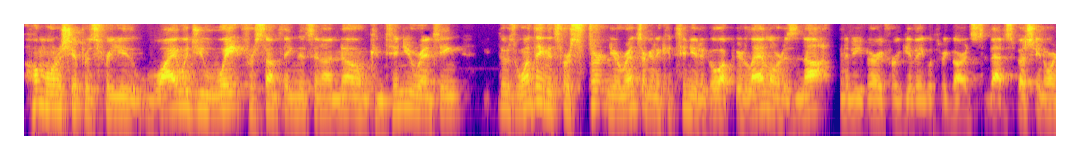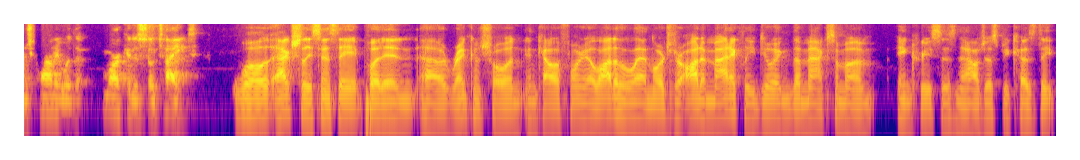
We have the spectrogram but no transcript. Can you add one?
home ownership is for you. Why would you wait for something that's an unknown continue renting? There's one thing that's for certain your rents are going to continue to go up. Your landlord is not going to be very forgiving with regards to that especially in orange county where the market is so tight well, actually, since they put in uh, rent control in, in California, a lot of the landlords are automatically doing the maximum increases now just because they,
